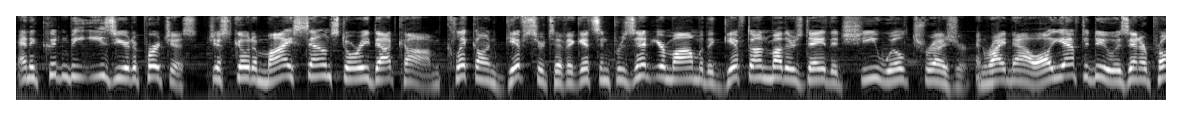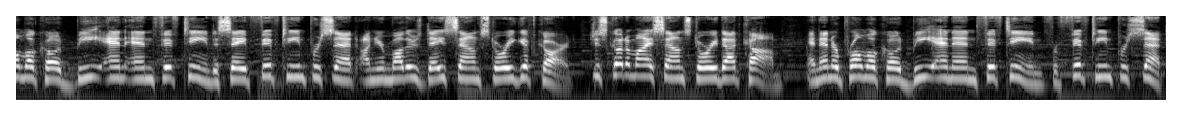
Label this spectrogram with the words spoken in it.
and it couldn't be easier to purchase. Just go to mysoundstory.com, click on gift certificates, and present your mom with a gift on Mother's Day that she will treasure. And right now, all you have to do is enter promo code BNN15 to save 15% on your Mother's Day Sound Story gift card. Just go to mysoundstory.com and enter promo code BNN15 for 15%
